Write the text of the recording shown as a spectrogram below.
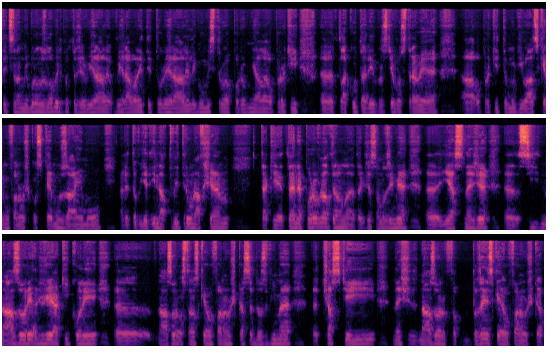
teď se na mě budou zlobit, protože vyhráli, vyhrávali tituly, hráli ligu mistrů a podobně, ale oproti e, tlaku tady prostě v Ostravě a oproti tomu diváckému fanouškovskému zájmu, a jde to vidět i na Twitteru, na všem, tak je, to je neporovnatelné. Takže samozřejmě eh, je jasné, že eh, názory, ať už je jakýkoliv eh, názor ostravského fanouška se dozvíme častěji než názor plzeňského fanouška.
